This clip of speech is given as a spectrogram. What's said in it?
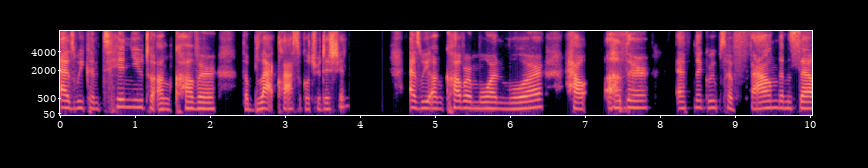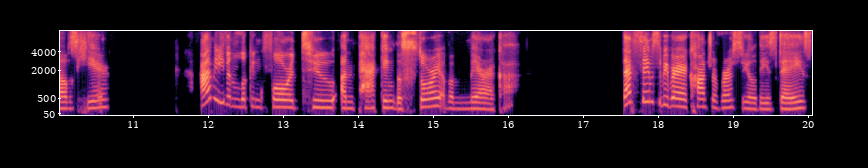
as we continue to uncover the Black classical tradition, as we uncover more and more how other ethnic groups have found themselves here I'm even looking forward to unpacking the story of America. That seems to be very controversial these days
